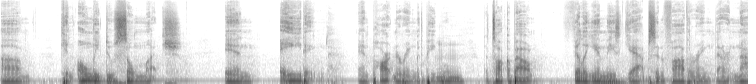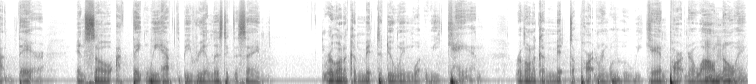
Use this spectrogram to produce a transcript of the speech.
um, can only do so much in aiding and partnering with people Mm-hmm. to talk about filling in these gaps in fathering that are not there. And so I think we have to be realistic to say we're going to commit to doing what we can. We're going to commit to partnering with who we can partner while Mhm. knowing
